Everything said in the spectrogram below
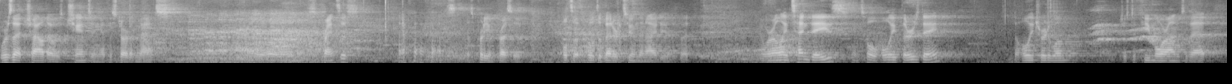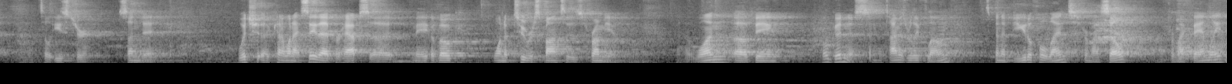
Where's that child that was chanting at the start of Mass? Uh, Francis? that's, pretty impressive. Holds a, holds a better tune than I do. But we're only 10 days until Holy Thursday, the Holy Triduum. Just a few more onto that until Easter Sunday. Which, uh, kind of when I say that, perhaps uh, may evoke one of two responses from you. Uh, one of being, oh goodness, time has really flown it's been a beautiful Lent for myself, for my family.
